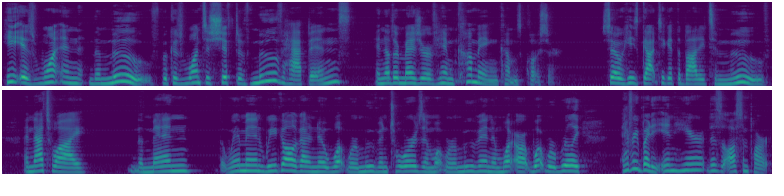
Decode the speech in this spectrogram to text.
He is wanting the move because once a shift of move happens, another measure of him coming comes closer. So he's got to get the body to move. And that's why the men, the women, we all got to know what we're moving towards and what we're moving and what are what we're really everybody in here, this is the awesome part.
